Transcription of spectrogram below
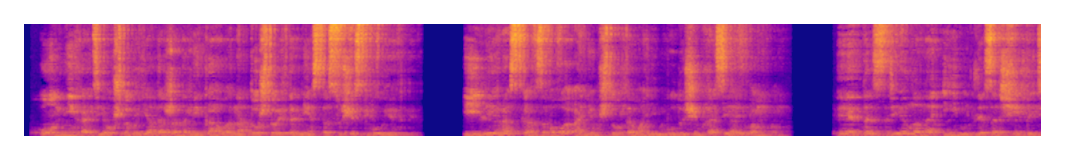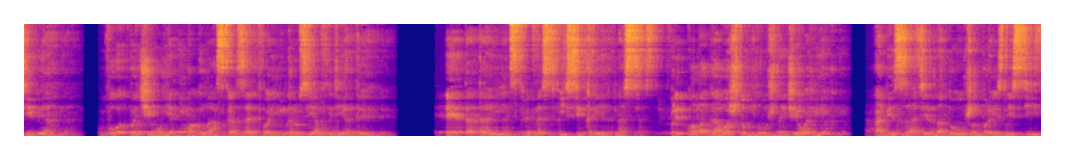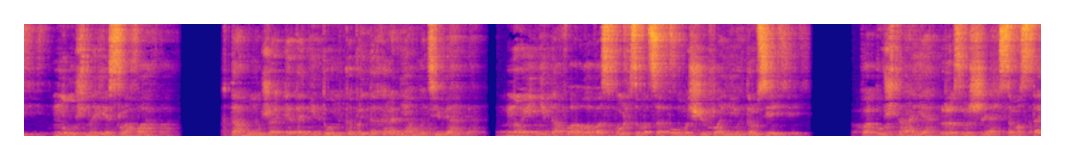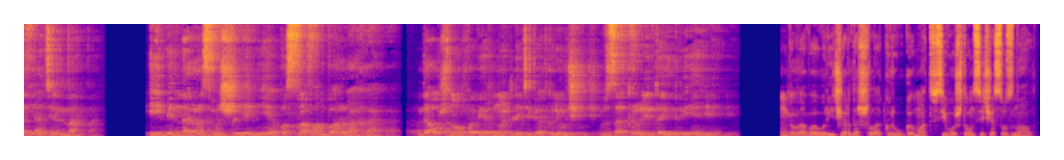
Он не хотел, чтобы я даже намекала на то, что это место существует. Или рассказывала о нем что-то моим будущим хозяевам. Это сделано им для защиты тебя. Вот почему я не могла сказать твоим друзьям, где ты. Эта таинственность и секретность предполагала, что нужный человек обязательно должен произнести нужные слова. К тому же это не только предохраняло тебя, но и не давало воспользоваться помощью твоих друзей побуждая размышлять самостоятельно. Именно размышление, по словам Бараха, должно повернуть для тебя ключ в закрытой двери. Голова у Ричарда шла кругом от всего, что он сейчас узнал.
